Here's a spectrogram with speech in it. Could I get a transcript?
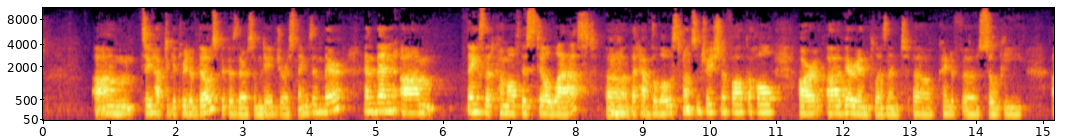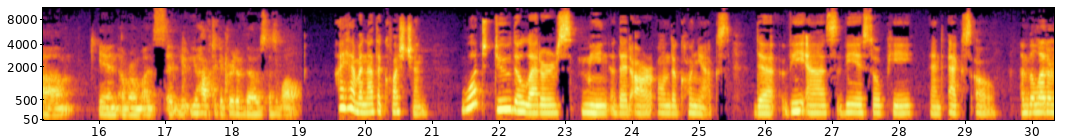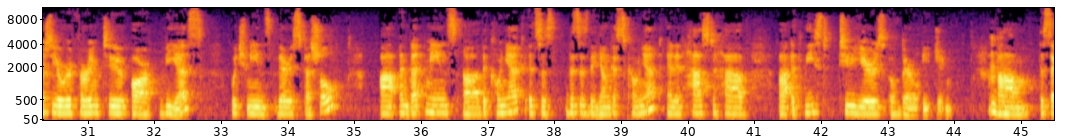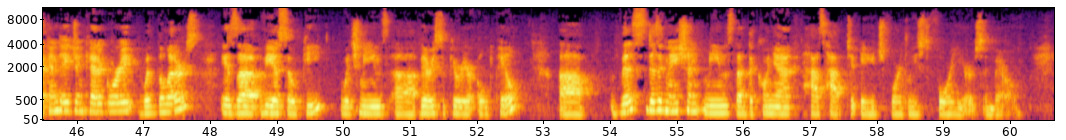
Um, so you have to get rid of those because there are some dangerous things in there. And then um, things that come off the still last, uh, that have the lowest concentration of alcohol, are uh, very unpleasant, uh, kind of uh, soapy um, in aromas. And you, you have to get rid of those as well. I have another question. What do the letters mean that are on the cognacs? The VS, VSOP, and XO. And the letters you're referring to are VS, which means very special. Uh, and that means uh, the cognac, it's a, this is the youngest cognac, and it has to have uh, at least two years of barrel aging. Um, the second aging category with the letters is a VSOP, which means very superior old pale. Uh, this designation means that the cognac has had to age for at least four years in barrel.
